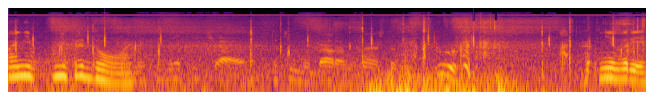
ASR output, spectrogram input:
Они не придумывают. Таким ударом, знаешь, что Не ври.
